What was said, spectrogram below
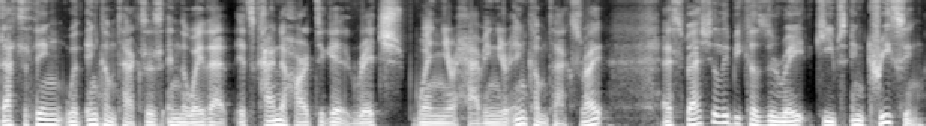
That's the thing with income taxes in the way that it's kind of hard to get rich when you're having your income tax, right? Especially because the rate keeps increasing.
